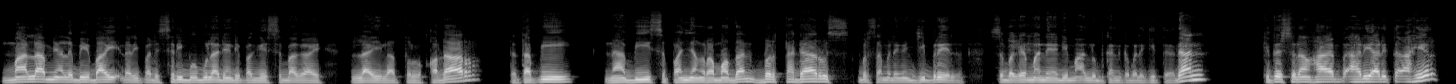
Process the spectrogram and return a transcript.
malam yang lebih baik daripada seribu bulan yang dipanggil sebagai Lailatul Qadar tetapi Nabi sepanjang Ramadan bertadarus bersama dengan Jibril sebagaimana yang dimaklumkan kepada kita. Dan kita sedang ha- hari-hari terakhir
